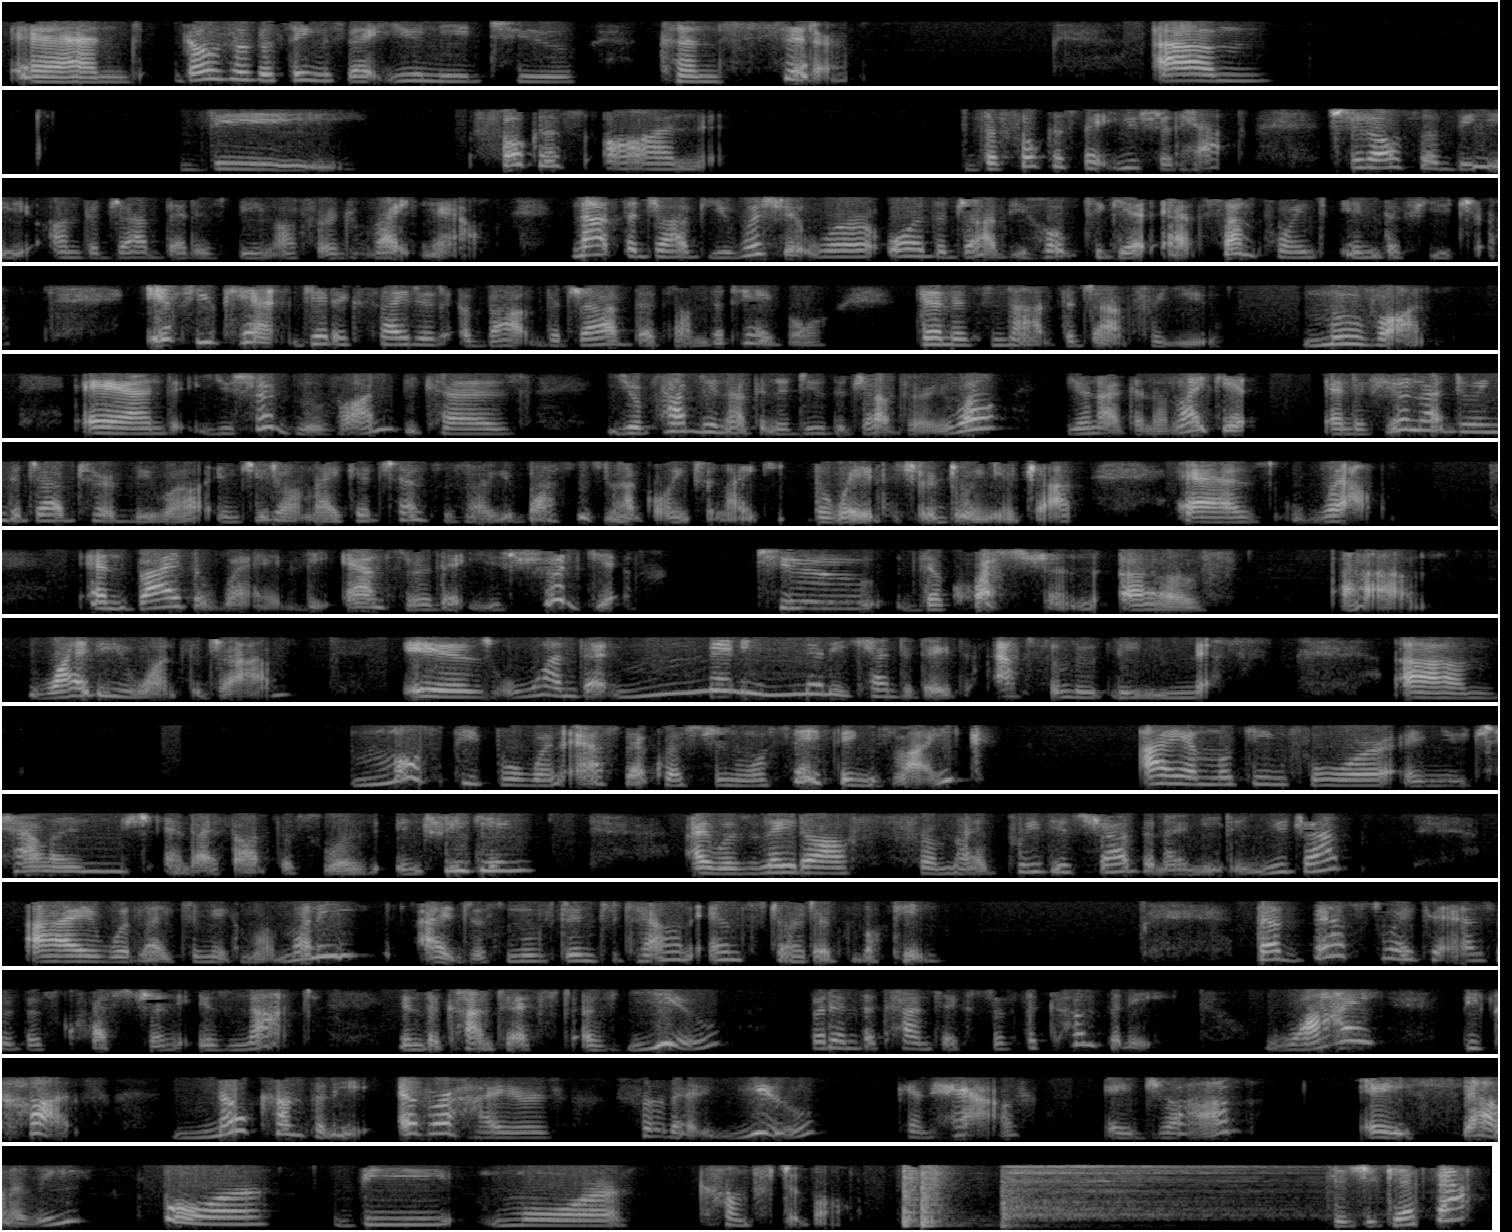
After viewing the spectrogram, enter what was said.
And those are the things that you need to consider. Um, the focus on the focus that you should have should also be on the job that is being offered right now, not the job you wish it were or the job you hope to get at some point in the future. If you can't get excited about the job that's on the table, then it's not the job for you. Move on. And you should move on because you're probably not going to do the job very well. You're not going to like it. And if you're not doing the job terribly well and you don't like it, chances are your boss is not going to like the way that you're doing your job as well. And by the way, the answer that you should give to the question of um, why do you want the job is one that many, many candidates absolutely miss. Um, most people, when asked that question, will say things like, I am looking for a new challenge, and I thought this was intriguing. I was laid off from my previous job, and I need a new job. I would like to make more money. I just moved into town and started looking. The best way to answer this question is not in the context of you, but in the context of the company. Why? Because no company ever hires so that you can have a job, a salary, or be more comfortable. Did you get that?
